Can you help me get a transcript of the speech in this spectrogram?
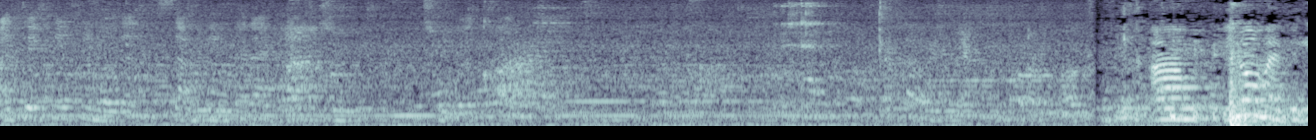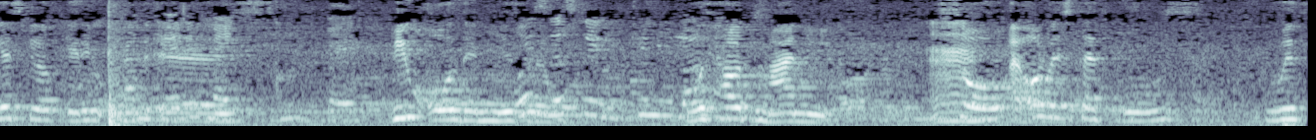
I definitely know that it's something that I have to, to work on. Um, you know my biggest fear of getting old is being old and miserable thing? Can you learn without money. So I always set goals with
